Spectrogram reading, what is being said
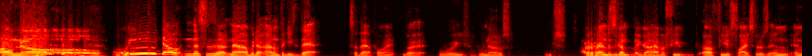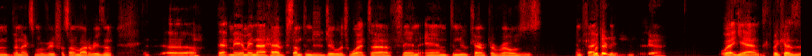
Oh no! We don't necessarily. No, we don't. I don't think he's that to that point, but we who knows. But apparently, gonna, they're gonna have a few a few slicers in in the next movie for some odd reason. Uh, that may or may not have something to do with what uh, Finn and the new character Rose. Is. In fact, their- yeah. well, yeah, because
